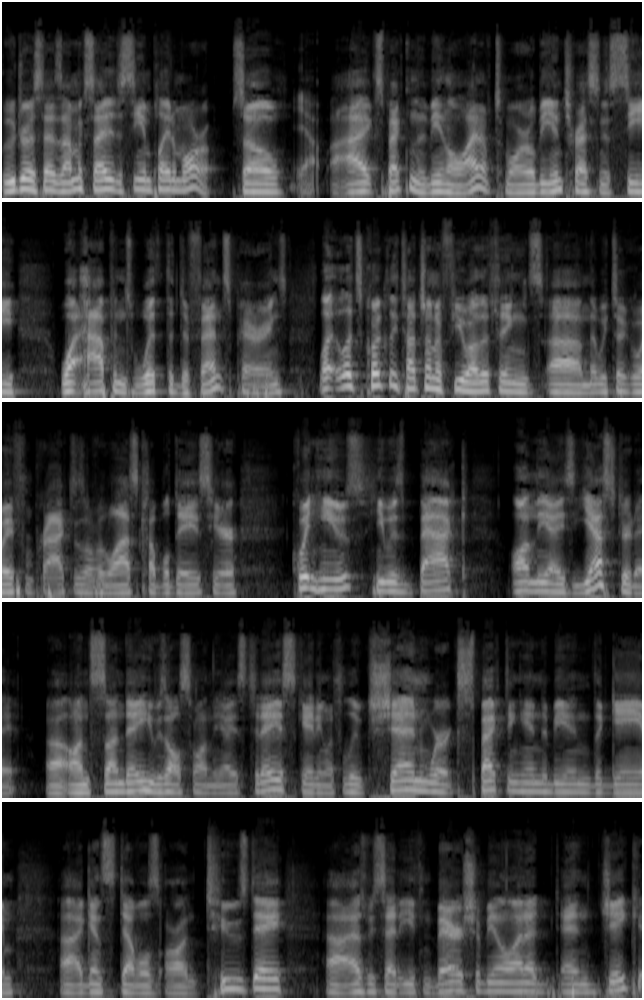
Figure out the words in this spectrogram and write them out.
Boudreau says I'm excited to see him play tomorrow. So Yeah. I expect him to be in the lineup tomorrow. It'll be interesting to see what happens with the defense pairings. Let, us quickly touch on a few other things um, that we took away from practice over the last couple days here. Quinn Hughes, he was back on the ice yesterday. Uh, on Sunday, he was also on the ice today, skating with Luke Schenn. We're expecting him to be in the game uh, against Devils on Tuesday. Uh, as we said, Ethan Bear should be in the lineup, and Jake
